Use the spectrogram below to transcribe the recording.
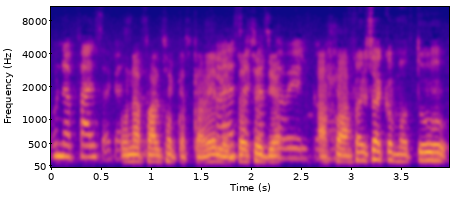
Una falsa casi. Una falsa cascabel. Falsa Entonces ya- cascabel, como- ajá. Falsa como tú.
